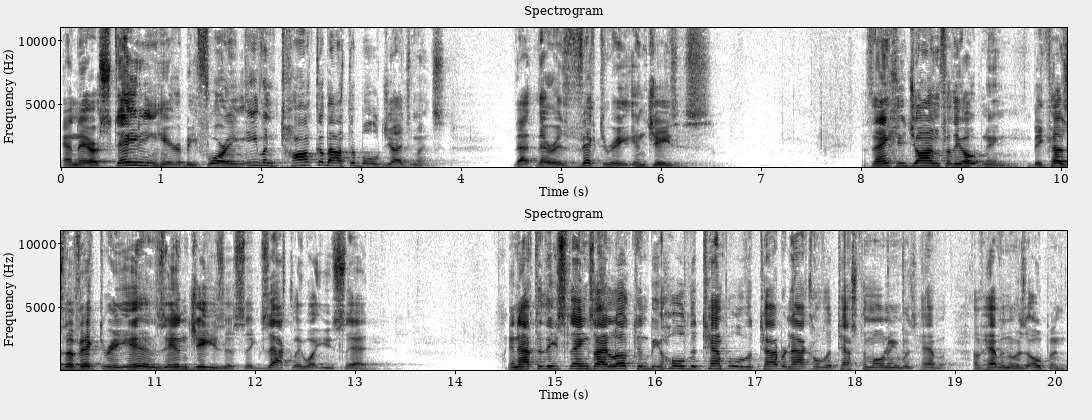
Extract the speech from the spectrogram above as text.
And they are stating here before he even talk about the bowl judgments that there is victory in Jesus. Thank you, John, for the opening, because the victory is in Jesus, exactly what you said. And after these things I looked, and behold, the temple of the tabernacle the testimony was heaven, of heaven was open.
